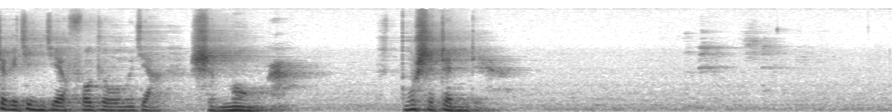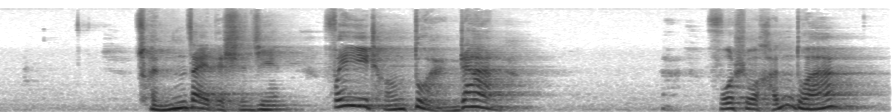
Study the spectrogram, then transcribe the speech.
这个境界，佛给我们讲是梦啊，不是真的，存在的时间非常短暂。佛说很短，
